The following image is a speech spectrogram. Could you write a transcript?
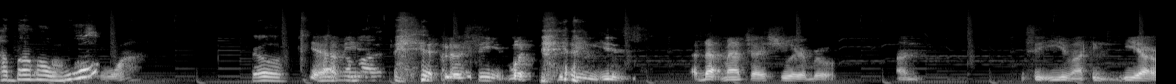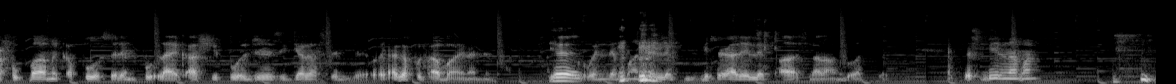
Obama who? What? Bro, Yeah, I mean, I could have seen, but the thing is, that match I you, bro, and see, even I think VR football make a post of them put like Ashley Cole jersey, Gallaston, there. Like, I got put Auba in and them. yeah, When them man they left, literally left Arsenal and go. Just build them, man.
